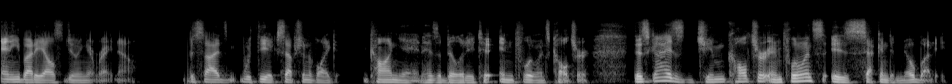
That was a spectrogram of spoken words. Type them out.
anybody else doing it right now. Besides, with the exception of like Kanye and his ability to influence culture, this guy's gym culture influence is second to nobody.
